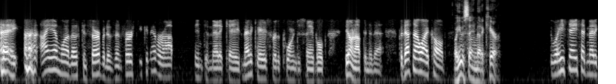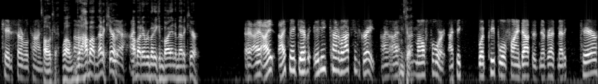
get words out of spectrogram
Hey, I am one of those conservatives. And first, you can never opt into Medicaid. Medicaid is for the poor and disabled. You don't opt into that. But that's not why I called. Well, he was saying Medicare. Well, he said, he said Medicaid several times. Oh, okay. Well, Uh, how about Medicare? yeah, how about everybody can buy into Medicare? I, I, I think every, any kind of option is great. I, I, Okay. I'm all for it. I think what people will find out that never had Medicare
